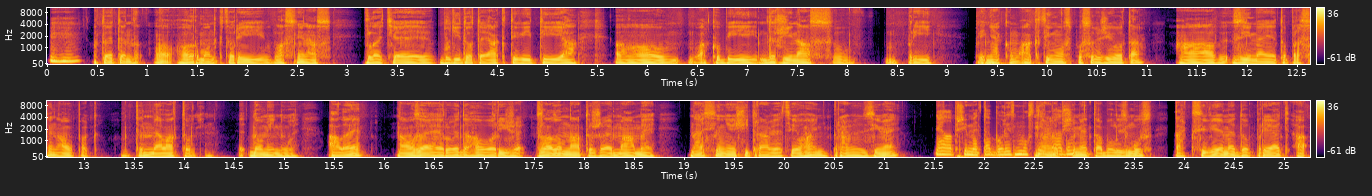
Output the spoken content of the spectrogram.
Mhm. a to je ten e, hormón, ktorý vlastne nás v lete budí do tej aktivity a uh, akoby drží nás pri, pri nejakom aktívnom spôsobe života a v zime je to presne naopak. Ten melatonín dominuje. Ale naozaj Ayurveda hovorí, že vzhľadom na to, že máme najsilnejší tráviaci oheň práve v zime, Najlepší metabolizmus najlepší metabolizmus, tak si vieme dopriať a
